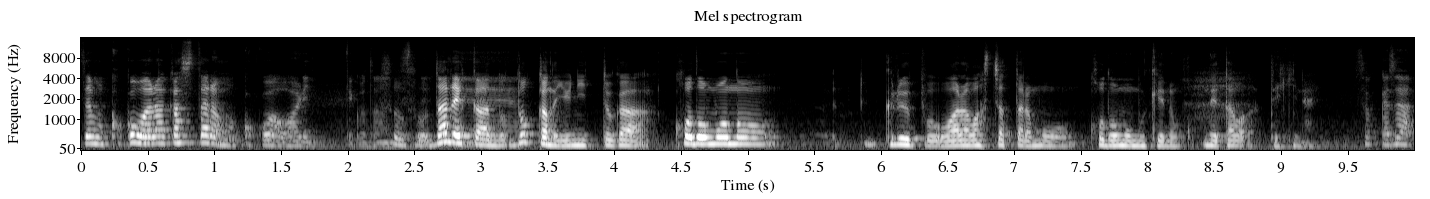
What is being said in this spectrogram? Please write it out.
じゃあもうここ笑かしたらもうここは終わりってことなんですね。そうそう。誰かのどっかのユニットが子供のグループを笑わせちゃったらもう子供向けのネタはできない。そっかじゃあ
